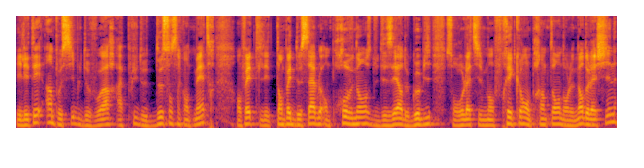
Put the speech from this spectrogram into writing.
Il était impossible de voir à plus de 250 mètres. En fait, les tempêtes de sable en provenance du désert de Gobi sont relativement fréquents au printemps dans le nord de la Chine,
